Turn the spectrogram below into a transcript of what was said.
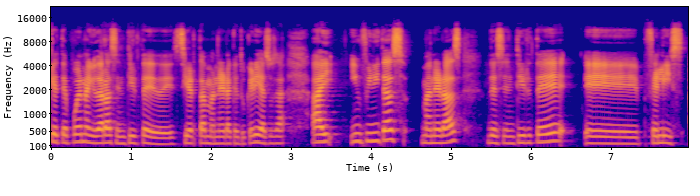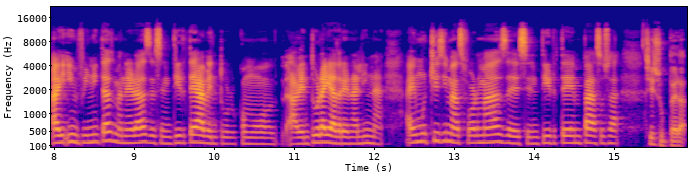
que te pueden ayudar a sentirte de cierta manera que tú querías. O sea, hay infinitas maneras de sentirte eh, feliz. Hay infinitas maneras de sentirte aventura, como aventura y adrenalina. Hay muchísimas formas de sentirte en paz. O sea, Sí, supera,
